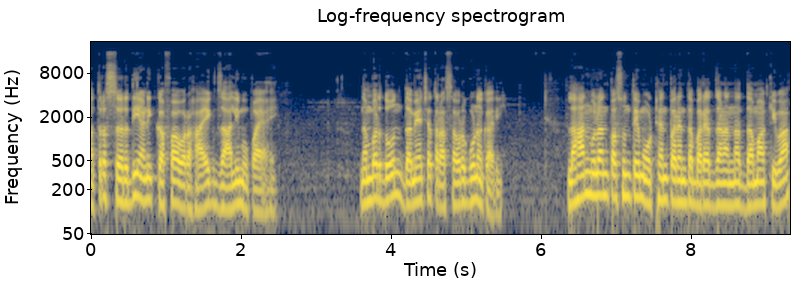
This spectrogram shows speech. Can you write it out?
मात्र सर्दी आणि कफावर हा एक जालीम उपाय आहे. नंबर दोन दम्याच्या त्रासावर गुणकारी. लहान मुलांपासून ते मोठ्यांपर्यंत बऱ्याच जणांना दमा किंवा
